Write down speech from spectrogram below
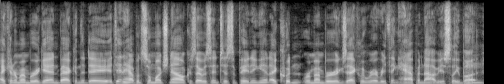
I can remember again back in the day. It didn't happen so much now because I was anticipating it. I couldn't remember exactly where everything happened, obviously, but Mm.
